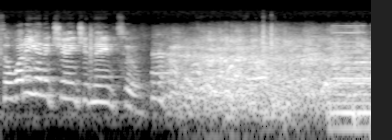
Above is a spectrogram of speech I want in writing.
So what are you going to change your name to?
